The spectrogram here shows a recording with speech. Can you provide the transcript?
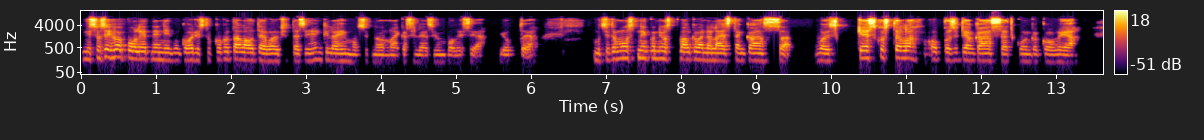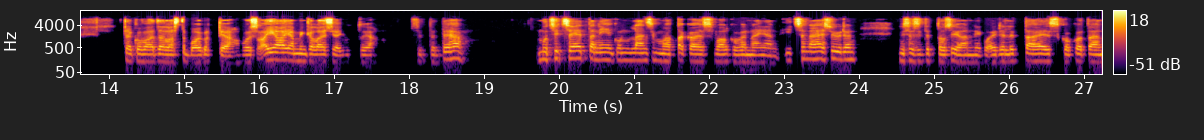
niissä on se hyvä puoli, että ne niin kuin kohdistuu koko talouteen vai yksittäisiin henkilöihin, mutta sitten ne on aika symbolisia juttuja. Mutta sitten minusta niin just valko kanssa voisi keskustella opposition kanssa, että kuinka kovia tai kovaa tällaista boikottia voisi ajaa ja minkälaisia juttuja sitten tehdä. Mutta sitten se, että niin kun länsimaat takaisi valko itsenäisyyden, niin se sitten tosiaan niin edellyttäisi koko tämän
